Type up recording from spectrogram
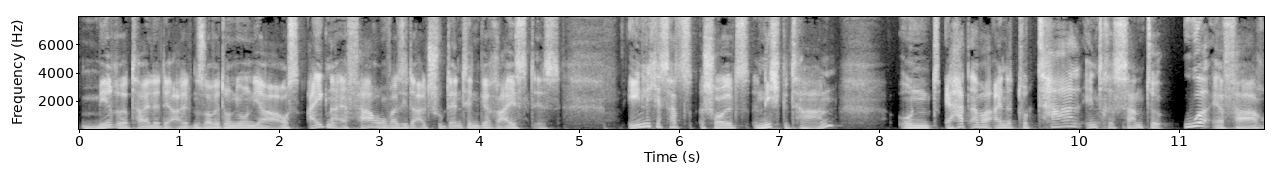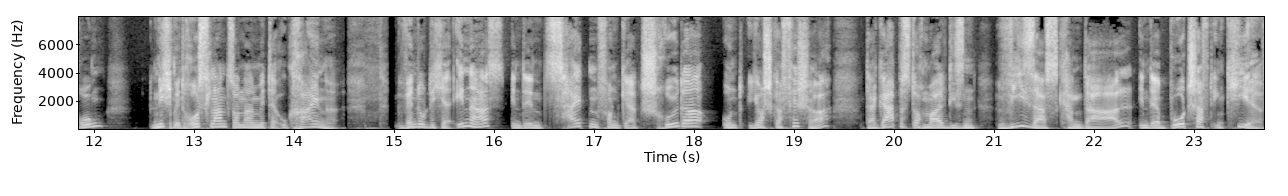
mehrere Teile der alten Sowjetunion ja aus eigener Erfahrung, weil sie da als Studentin gereist ist. Ähnliches hat Scholz nicht getan. Und er hat aber eine total interessante Urerfahrung, nicht mit Russland, sondern mit der Ukraine. Wenn du dich erinnerst, in den Zeiten von Gerd Schröder und Joschka Fischer, da gab es doch mal diesen Visaskandal in der Botschaft in Kiew.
